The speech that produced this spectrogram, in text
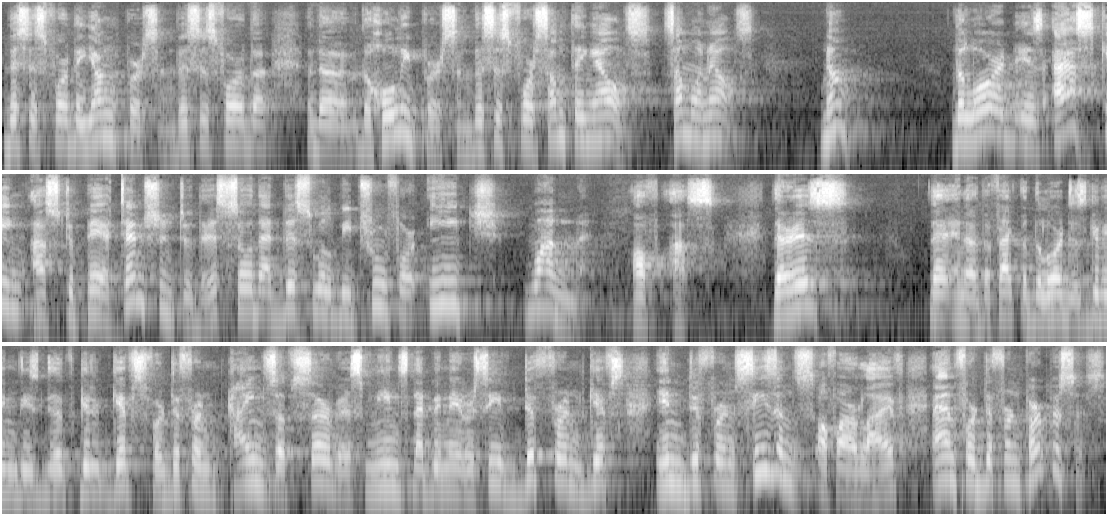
This is for the young person. This is for the, the, the holy person. This is for something else, someone else. No. The Lord is asking us to pay attention to this so that this will be true for each one of us. There is the, you know, the fact that the Lord is giving these gifts for different kinds of service means that we may receive different gifts in different seasons of our life and for different purposes.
